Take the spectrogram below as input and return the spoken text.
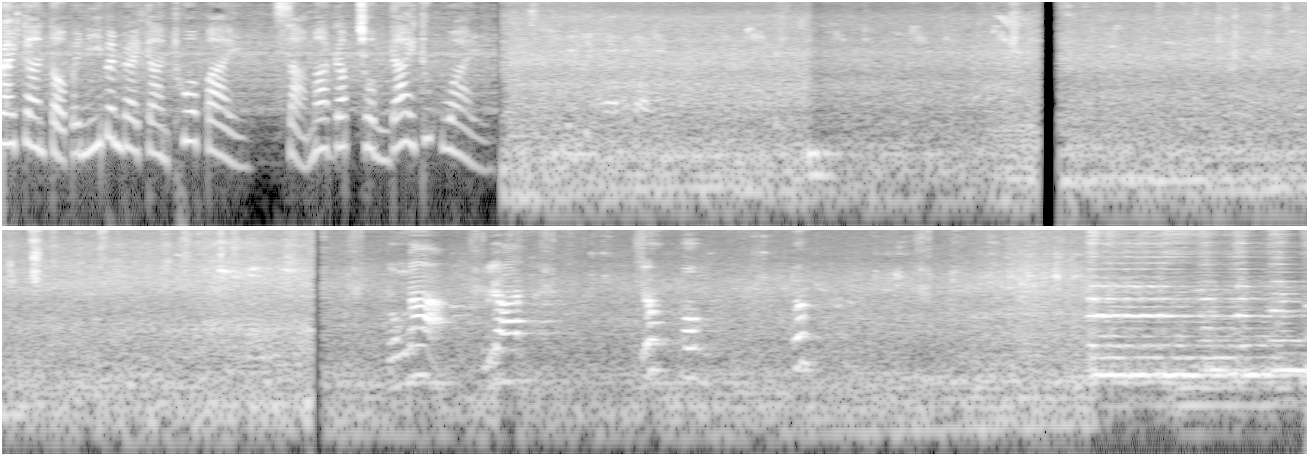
รายการต่อไปนี้เป็นรายการทั่วไป สามารถรับชมได้ทุกวัย ตรงหน้าวิหารยกอกปึ๊บ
